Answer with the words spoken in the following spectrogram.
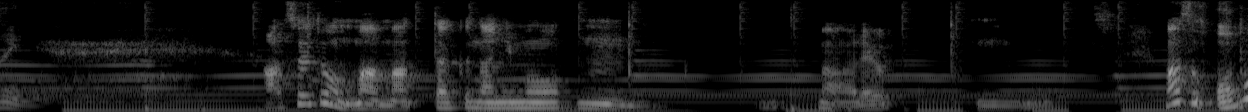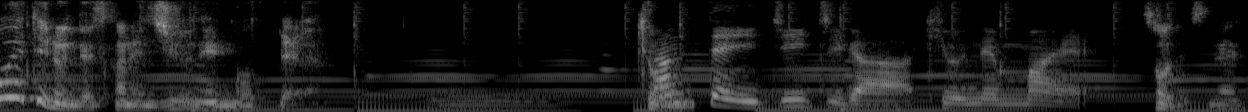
かいね。あそれともまあ全く何も、うん、まああれ、うん、まず覚えてるんですかね、10年後って。うん今日3.11が9年前そうですね。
